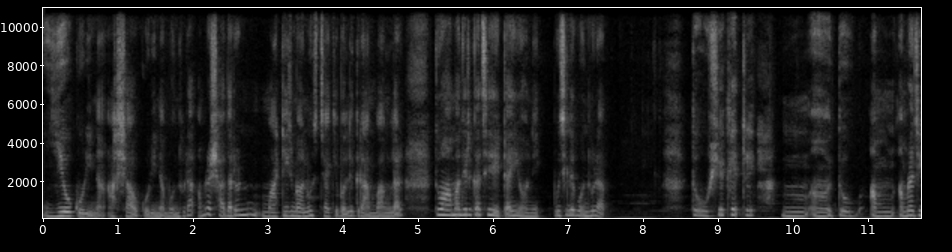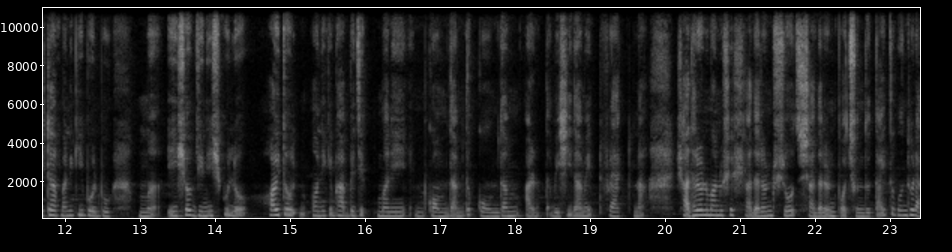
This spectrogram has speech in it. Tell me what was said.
ইয়েও করি না, আশাও করি না বন্ধুরা। আমরা সাধারণ মাটির মানুষ, যাকে বলে গ্রাম বাংলার। তো আমাদের কাছে এটাই অনেক। বুঝলে বন্ধুরা? তো সেক্ষেত্রে তো আমরা যেটা মানে কি বলব এইসব জিনিসগুলো হয়তো অনেকে ভাববে যে মানে কম দাম তো কম দাম আর বেশি দামের ফ্যাক্ট না। সাধারণ মানুষের সাধারণ সোচ সাধারণ পছন্দ, তাই তো বন্ধুরা?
